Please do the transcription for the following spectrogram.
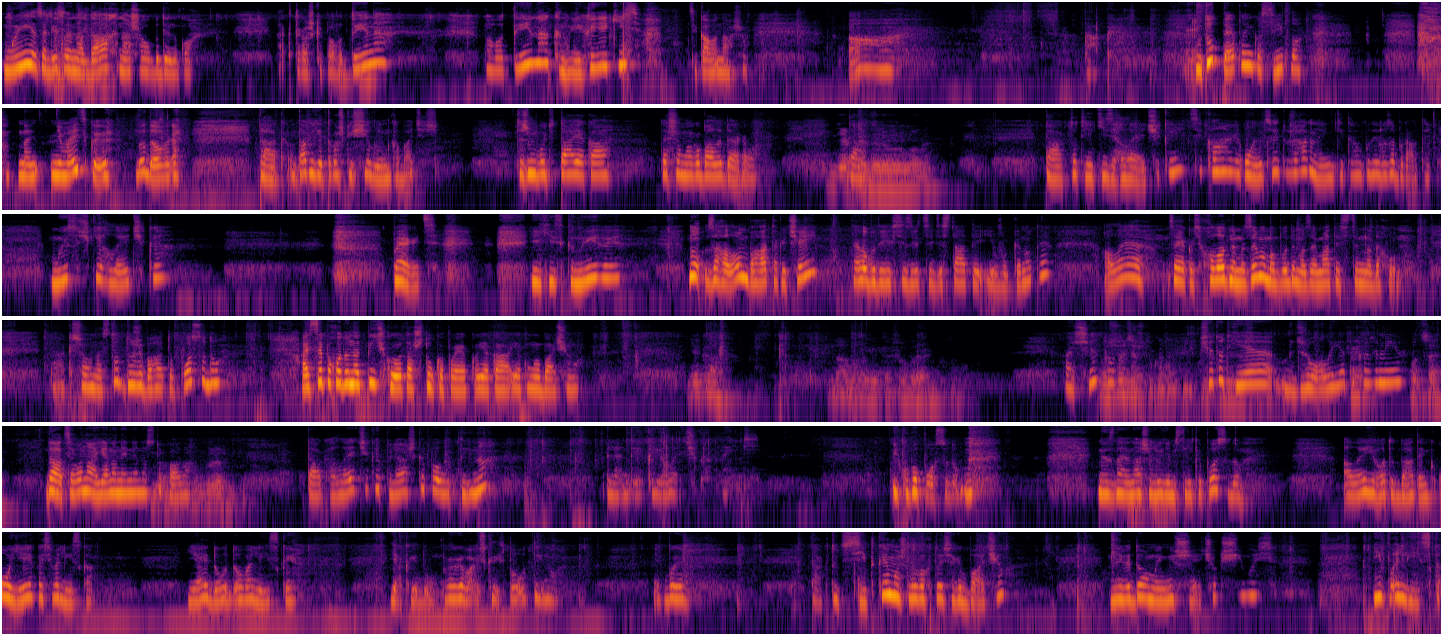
Ми залізли на дах нашого будинку. Так, трошки павутина. Павутина, книги якісь. Цікаво наша. А... Так. Ну тут тепленько, світло. На німецькою. Ну добре. Так, там є трошки щілинка, бачиш? Це ж, мабуть, та, яка. Те, що ми рубали дерево. Яке Так. дерево рубали? Так, тут якісь глечики цікаві. Ой, оцей дуже гарненький, треба буде його забрати. Мисочки, глечики. Перець. Якісь книги. Ну, загалом багато речей. Треба буде їх всі звідси дістати і викинути. Але це якось холодними зимами будемо займатися цим на даху. Так, що у нас? Тут дуже багато посуду. А це, походу, над пічкою ота штука, про яку, яка, яку ми бачимо. Яка? Да, може бути, що обережно. А ще Ну тут, що ця штука над пічкою? ще тут є бджоли, я так розумію. Оце. Так, да, це вона, я на неї не наступала. Обережно. Так, глечики, пляшки, паутина. Гляньте, який глечик гарненький. І купа посуду. Не знаю, на що людям стільки посуду, але його тут багатенько. О, є якась валізка. Я йду до валізки. Як йду? Прориваюсь крізь паутину. Якби. Так, тут сітки, можливо, хтось рибачив. Невідомий мішечок чимось. І валізка.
